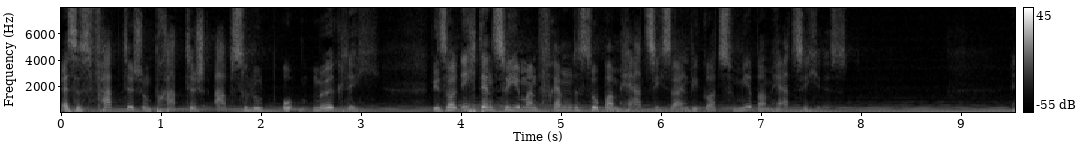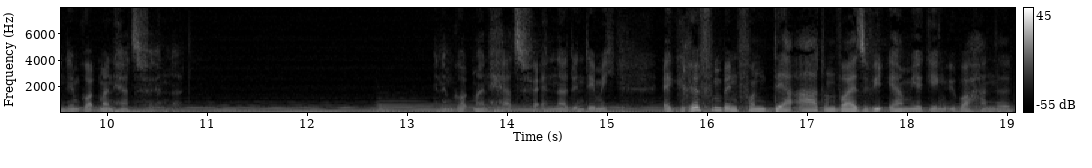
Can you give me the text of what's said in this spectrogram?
Es ist faktisch und praktisch absolut unmöglich. Wie soll ich denn zu jemand Fremdes so barmherzig sein, wie Gott zu mir barmherzig ist? Indem Gott mein Herz verändert. Indem Gott mein Herz verändert, indem ich ergriffen bin von der Art und Weise, wie er mir gegenüber handelt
